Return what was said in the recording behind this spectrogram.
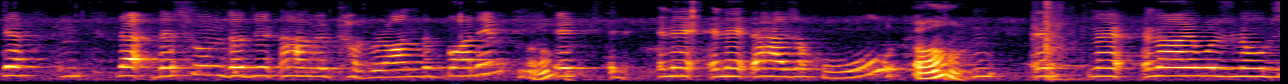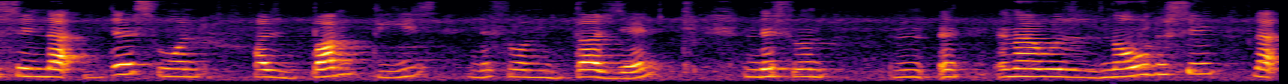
the, that this one doesn't have a cover on the bottom, Oh. it, it, and it and it has a hole. Oh. And, and, I- and I was noticing that this one has bumpies, and this one doesn't, and this one, and, and- and I was noticing that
